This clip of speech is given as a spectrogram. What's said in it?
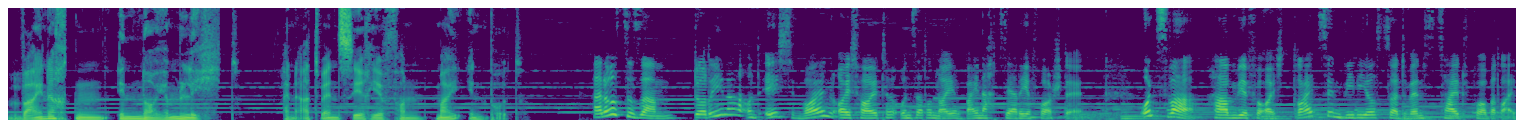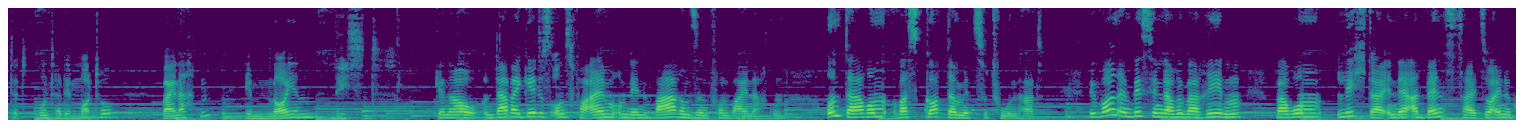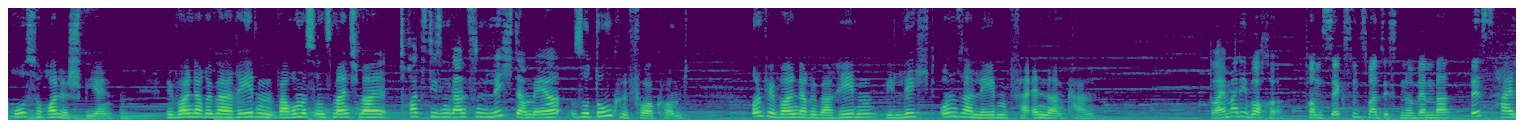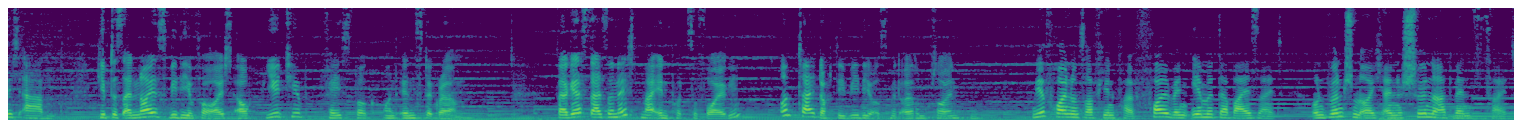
Weihnachten in neuem Licht. Eine Adventsserie von MyInput. Hallo zusammen, Dorina und ich wollen euch heute unsere neue Weihnachtsserie vorstellen. Und zwar haben wir für euch 13 Videos zur Adventszeit vorbereitet unter dem Motto Weihnachten im neuen Licht. Genau, und dabei geht es uns vor allem um den wahren Sinn von Weihnachten und darum, was Gott damit zu tun hat. Wir wollen ein bisschen darüber reden, warum Lichter in der Adventszeit so eine große Rolle spielen. Wir wollen darüber reden, warum es uns manchmal trotz diesem ganzen Lichtermeer so dunkel vorkommt. Und wir wollen darüber reden, wie Licht unser Leben verändern kann. Dreimal die Woche, vom 26. November bis Heiligabend, gibt es ein neues Video für euch auf YouTube, Facebook und Instagram. Vergesst also nicht, MyInput zu folgen und teilt doch die Videos mit euren Freunden. Wir freuen uns auf jeden Fall voll, wenn ihr mit dabei seid und wünschen euch eine schöne Adventszeit.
